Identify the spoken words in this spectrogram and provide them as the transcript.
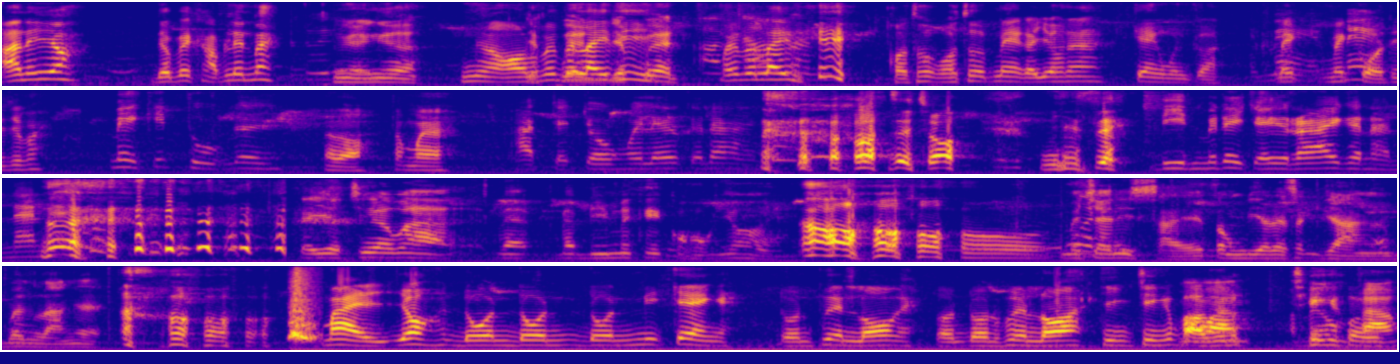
อันนี้ย่อเดี๋ยวไปขับเล่นไหมเหงื่อเหงื่อเหงื่อออกเดี๋ยวไม่เป็นไรเปื้อนที่เดี๋ยวเปื้อนไม่เป็นไรที่ขอโทษขอโทษแม่กับย่อนะแกล้งมันก่อนไม่แม่ไม่แม่โกรธที่ใช่ไหมแม่คิดถูกเลยอ๋อเหรอทำไมอาจจะจองไว้แล้วก็ได้ จะชอบมีเซ็กดินไม่ได้ใจร้ายขนาดนั้น แต่อย่าเชื่อว่าแบบแบบนี้ไม่เคยโกหกย่อย โอ้โหไม่ใช่นิสัยต้องมีอะไรสักอย่างเบื้องหลังไงไม่ย่อโดนโดนโดนนี่แกล้งไงโดนเพื่อนล้อไงโดนโดนเพื่อนล้อจริงจริงหรือเปล่าไม่รู้จริงไม่ต้องถาม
